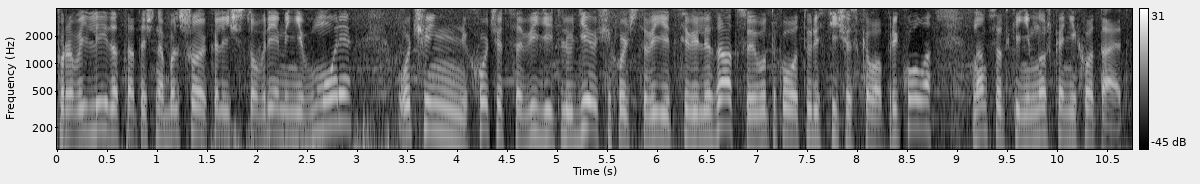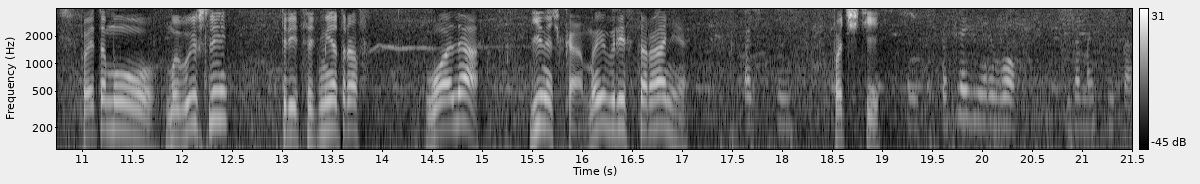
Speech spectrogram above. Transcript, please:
провели достаточно большое количество времени в море. Очень хочется видеть людей, очень хочется видеть цивилизацию. И вот такого туристического прикола нам все-таки немножко не хватает. Поэтому мы вышли 30 метров. Вуаля! Диночка, мы в ресторане. Почти. Почти. Последний рывок до мохито.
